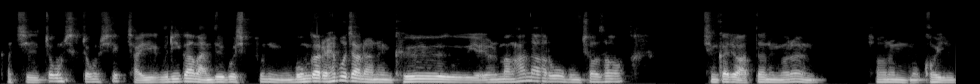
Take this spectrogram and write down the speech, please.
같이 조금씩 조금씩 자기 우리가 만들고 싶은 뭔가를 해보자라는 그 열망 하나로 뭉쳐서 지금까지 왔다는 거는 저는 뭐 거의 예,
